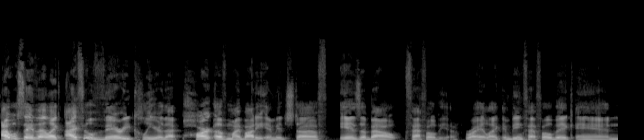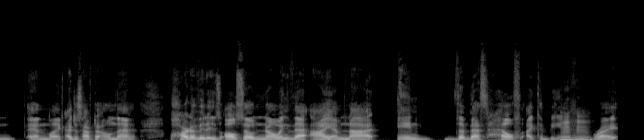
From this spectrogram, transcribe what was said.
I will say that like I feel very clear that part of my body image stuff is about fat phobia, right? Like and being fat phobic and and like I just have to own that. Part of it is also knowing that I am not in the best health I could be in, mm-hmm. right?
